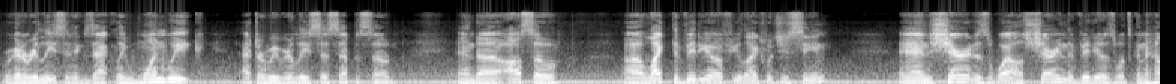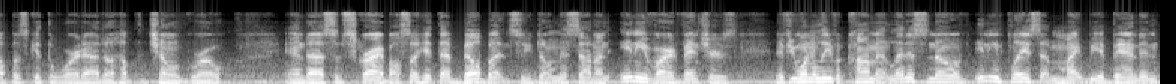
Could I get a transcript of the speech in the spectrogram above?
We're going to release it exactly one week after we release this episode. And uh, also, uh, like the video if you liked what you've seen, and share it as well. Sharing the video is what's going to help us get the word out, it'll help the channel grow. And uh, subscribe. Also, hit that bell button so you don't miss out on any of our adventures. If you want to leave a comment, let us know of any place that might be abandoned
